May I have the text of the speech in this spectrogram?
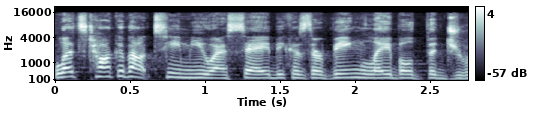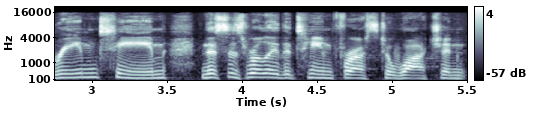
Let's talk about Team USA because they're being labeled the dream team. And this is really the team for us to watch and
